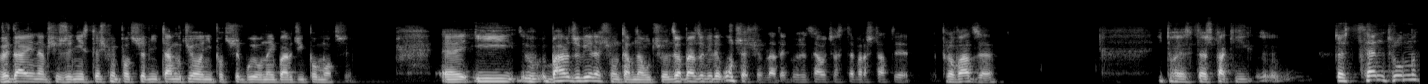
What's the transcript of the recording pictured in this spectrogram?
Wydaje nam się, że nie jesteśmy potrzebni tam, gdzie oni potrzebują najbardziej pomocy. E, I bardzo wiele się tam nauczyłem, bardzo wiele uczę się, dlatego że cały czas te warsztaty prowadzę. I to jest też taki, to jest centrum,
